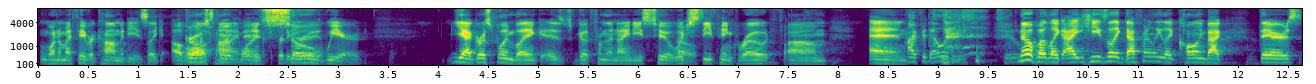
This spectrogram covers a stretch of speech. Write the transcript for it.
one of my favorite comedies like of Gross all time. It Blank's is pretty so great. weird. Yeah, Grosse Pointe Blank is good from the '90s too, which Oh. Steve Pink wrote. Um, and High Fidelity too. no, but like I, he's like definitely like calling back. There's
